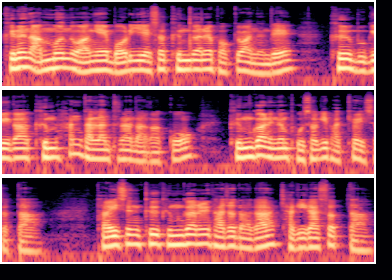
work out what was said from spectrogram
그는 암몬 왕의 머리에서 금관을 벗겨왔는데 그 무게가 금 한 달란트나 나갔고 금관에는 보석이 박혀 있었다. 다윗은 그 금관을 가져다가 자기가 썼다.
